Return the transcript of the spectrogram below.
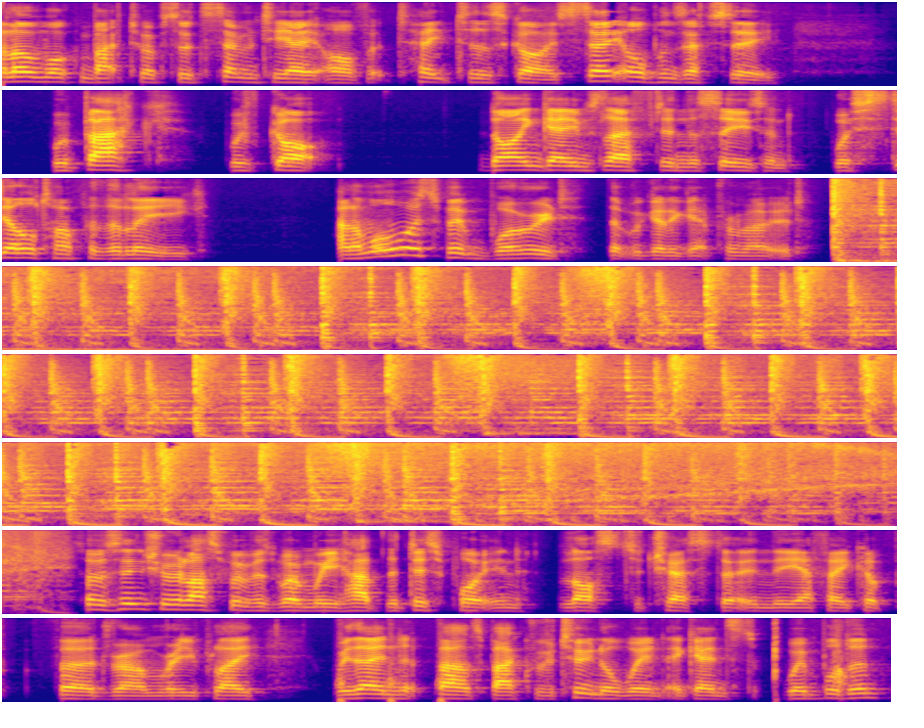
Hello and welcome back to episode 78 of Take to the Skies, St Albans FC. We're back. We've got nine games left in the season. We're still top of the league. And I'm almost a bit worried that we're going to get promoted. So since you were last with us when we had the disappointing loss to Chester in the FA Cup third round replay, we then bounced back with a 2-0 win against Wimbledon.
